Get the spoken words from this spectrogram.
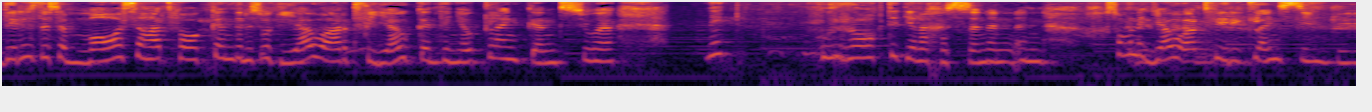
Dit is dis 'n ma se hart vir haar kind en dis ook jou hart vir jou kind en jou kleinkind. So net Hoe raak dit julle gesin en en sommer net jou hart vir hierdie klein seentjie?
